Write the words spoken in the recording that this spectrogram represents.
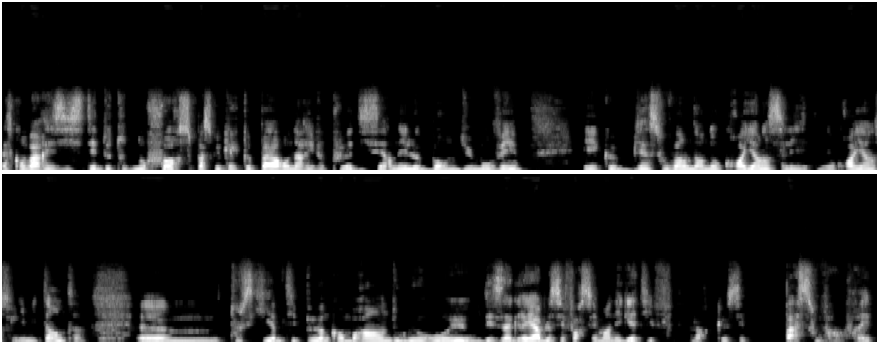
Est-ce qu'on va résister de toutes nos forces? Parce que quelque part on n'arrive plus à discerner le bon du mauvais et que bien souvent dans nos croyances, nos croyances limitantes, euh, tout ce qui est un petit peu encombrant, douloureux ou désagréable, c'est forcément négatif, alors que c'est pas souvent vrai.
